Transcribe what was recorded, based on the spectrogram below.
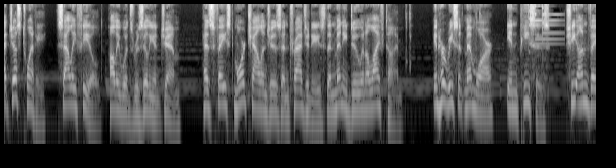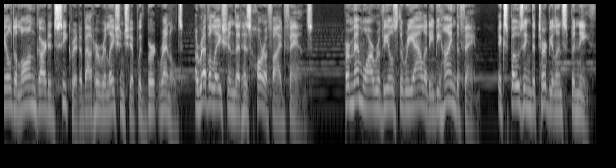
At just 20, Sally Field, Hollywood's resilient gem, has faced more challenges and tragedies than many do in a lifetime. In her recent memoir, In Pieces, she unveiled a long-guarded secret about her relationship with Burt Reynolds, a revelation that has horrified fans. Her memoir reveals the reality behind the fame, exposing the turbulence beneath.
